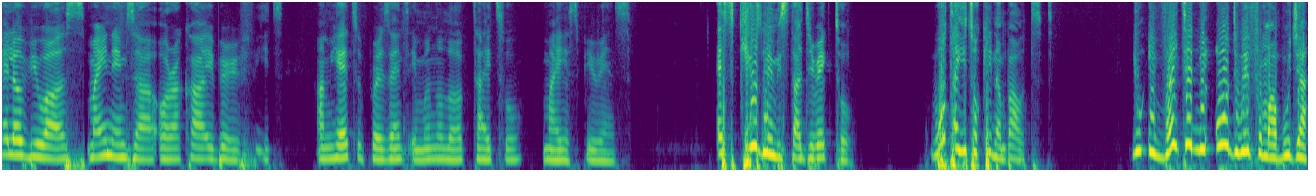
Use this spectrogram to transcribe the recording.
Hello, viewers. My name is uh, Oraka Iberifit. I'm here to present a monologue titled My Experience. Excuse me, Mr. Director. What are you talking about? You invited me all the way from Abuja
